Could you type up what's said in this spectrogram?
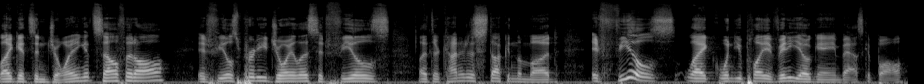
like it's enjoying itself at all. It feels pretty joyless. It feels like they're kind of just stuck in the mud. It feels like when you play a video game basketball,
